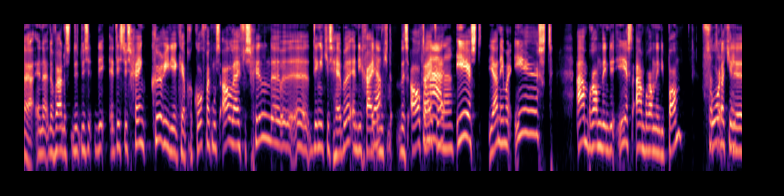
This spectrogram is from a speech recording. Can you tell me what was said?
Nou ja, en er waren dus, dus di- het is dus geen curry die ik heb gekocht, maar ik moest allerlei verschillende eh, eh, dingetjes hebben. En die ga je, Ja. dan moet je dus altijd hè, eerst, ja, nee, maar eerst aanbranden in de eerst aanbranden in die pan, voordat je de, de,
